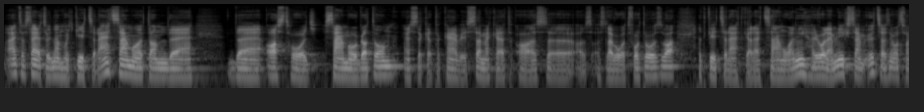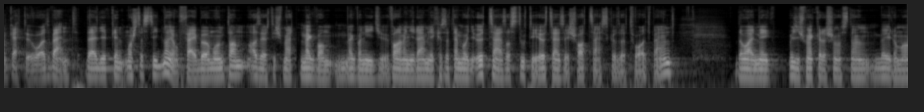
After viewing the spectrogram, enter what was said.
Hát azt lehet, hogy nem, hogy kétszer átszámoltam, de, de azt, hogy számolgatom ezeket a kávés szemeket, az, az, az le volt fotózva, hát kétszer át kellett számolni. Ha jól emlékszem, 582 volt bent, de egyébként most ezt így nagyon fejből mondtam, azért is, mert megvan, megvan így valamennyire emlékezetem, hogy 500 az tuti, 500 és 600 között volt bent, de majd még úgyis megkeresem, aztán beírom a,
